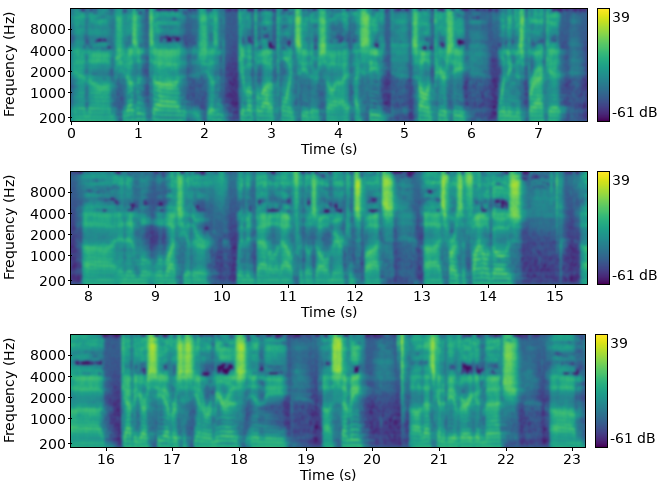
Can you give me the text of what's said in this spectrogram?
and um, she doesn't uh, she doesn't give up a lot of points either. So I, I see Solon Piercy winning this bracket, uh, and then we'll we'll watch the other women battle it out for those All American spots. as far as the final goes. Uh, Gabby Garcia versus Sienna Ramirez in the uh, semi. Uh, that's going to be a very good match. Um,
